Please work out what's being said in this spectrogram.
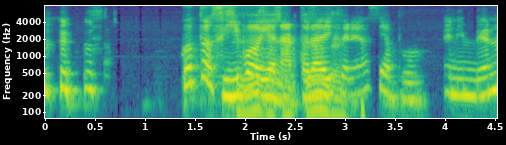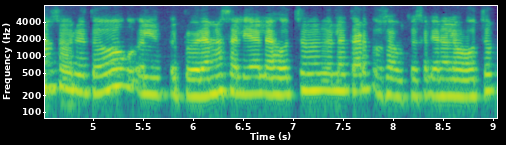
¿Cuánto? Sí, Sí, pues habían se harto la diferencia, pues. En invierno, sobre todo, el, el programa salía a las 8 de la tarde, o sea, ustedes salían a las 8,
